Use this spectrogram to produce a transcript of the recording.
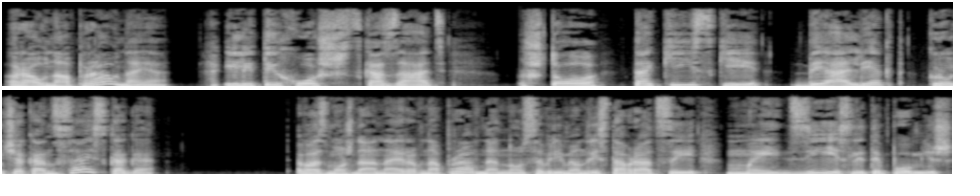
равноправная? Или ты хочешь сказать, что токийский диалект круче консайского?» Возможно, она и равноправна, но со времен реставрации Мэйдзи, если ты помнишь,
